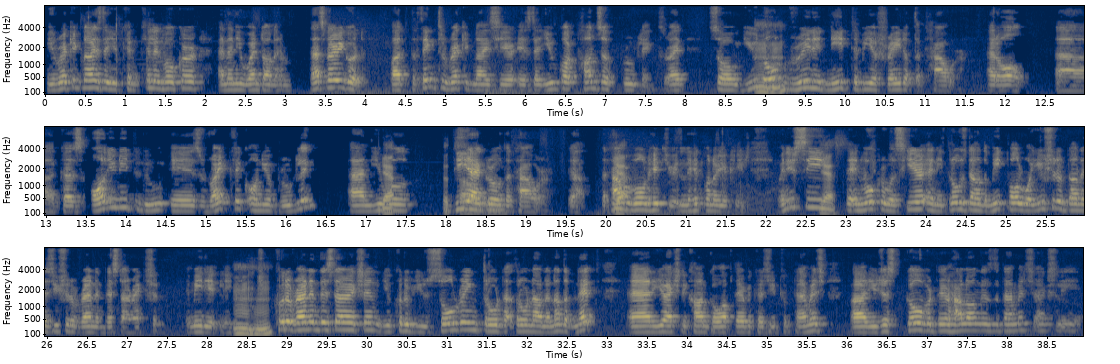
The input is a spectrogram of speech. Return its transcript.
You recognized that you can kill Invoker, and then you went on him. That's very good. But the thing to recognize here is that you've got tons of broodlings, right? So you Mhm. don't really need to be afraid of the tower at all. Because all you need to do is right click on your broodling and you Yeah, will The de-aggro tower. the tower. Yeah, the tower Yeah. won't hit you. It'll hit one of your creeps. When you see Yes. the invoker was here and he throws down the meatball, what you should have done is you should have ran in this direction immediately. hmm Could have ran in this direction. You could have used Soul Ring, thrown thrown down another net, and you actually can't go up there because you took damage. Uh, you just go over there. How long is the damage actually?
